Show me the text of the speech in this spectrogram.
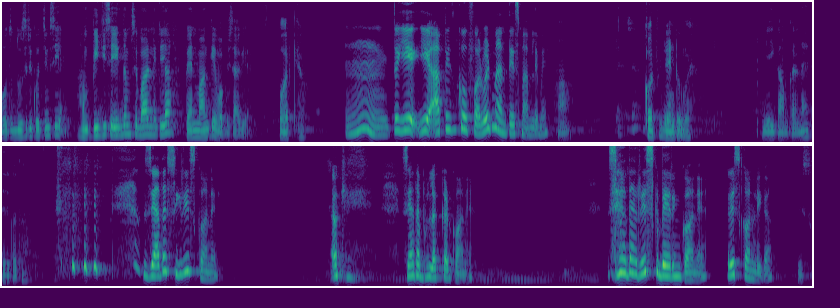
वो तो दूसरी कोचिंग से है। हम पीजी से एकदम से बाहर निकला पेन मांग के वापस आ गया। और क्या? हम्म तो ये ये आप इसको फॉरवर्ड मानते हैं इस मामले में? हाँ। कॉन्फिडेंट हूँ मैं। यही काम करना है तेरे को तो। ज़्यादा सीरियस कौन है? ओके ज़्यादा भुलक्कड़ कौन है? ज़्यादा रिस्क बेयरिंग कौन है? रिस्क कौन लेगा? Risk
